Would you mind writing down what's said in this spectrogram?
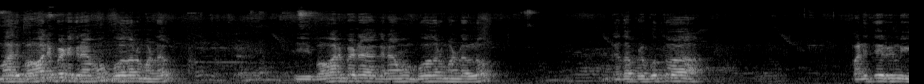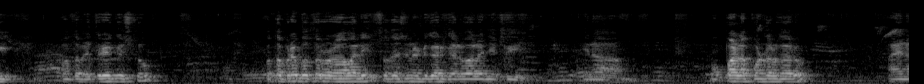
మాది భవానీపేట గ్రామం బోధన మండలం. ఈ భవానీపేట గ్రామం బోధన మండలంలో గత ప్రభుత్వ పనితీరుని కొంత వ్యతిరేకిస్తూ కొత్త ప్రభుత్వం రావాలి సుదర్శన్ రెడ్డి గారు గెలవాలని చెప్పి ఈయన ముప్పాళ్ళ కొండలు గారు. ఆయన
